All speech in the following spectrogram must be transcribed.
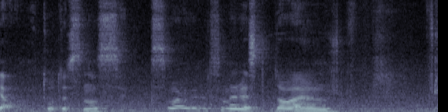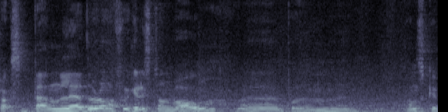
Ja, 2006 var det vel som jeg reiste Da var jeg en slags bandleder da, for Kristian Valen eh, på en ganske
